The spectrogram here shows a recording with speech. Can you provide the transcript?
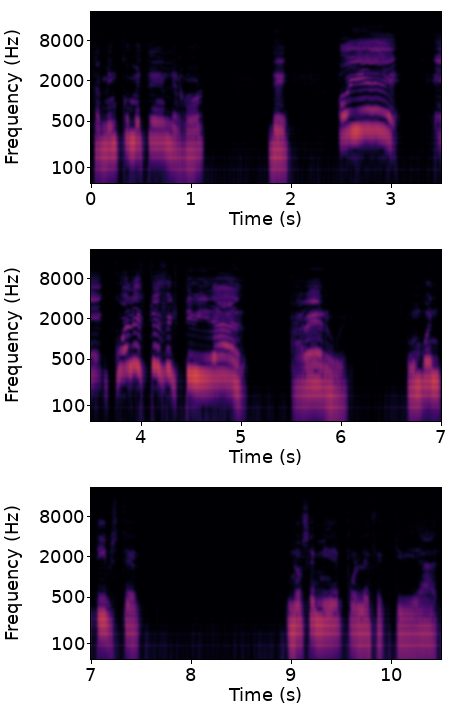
también cometen el error de, oye, eh, ¿cuál es tu efectividad? A ver, güey, un buen tipster no se mide por la efectividad.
